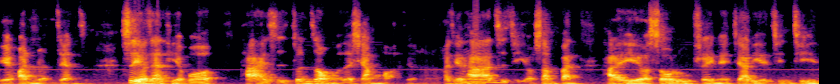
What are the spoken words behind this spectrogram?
也烦人这样子，是有这样提，不过他还是尊重我的想法，而且他自己有上班，他也有收入，所以呢，家里的经济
